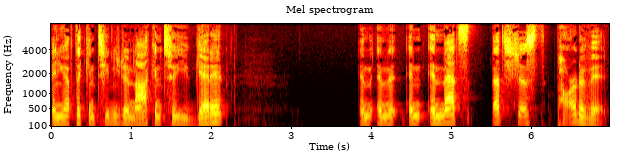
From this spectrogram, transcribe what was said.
and you have to continue to knock until you get it. And and and and that's that's just part of it.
